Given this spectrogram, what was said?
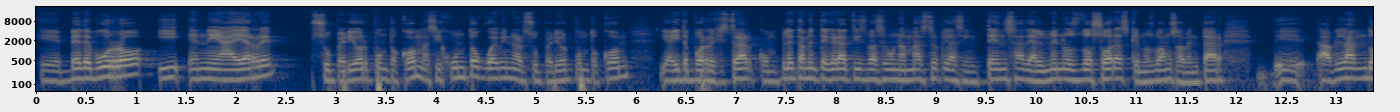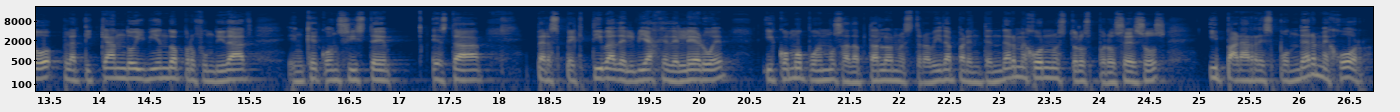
eh, B de burro, I-N-A-R, superior.com, así junto, webinarsuperior.com y ahí te puedes registrar completamente gratis. Va a ser una masterclass intensa de al menos dos horas que nos vamos a aventar eh, hablando, platicando y viendo a profundidad en qué consiste esta perspectiva del viaje del héroe y cómo podemos adaptarlo a nuestra vida para entender mejor nuestros procesos y para responder mejor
